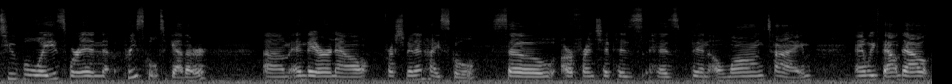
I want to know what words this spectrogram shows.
two boys were in preschool together. Um, and they are now freshmen in high school. So our friendship has, has been a long time. And we found out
